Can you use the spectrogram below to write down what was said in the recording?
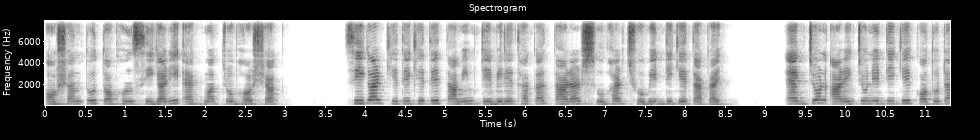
অশান্ত তখন সিগারই একমাত্র ভরসা। সিগার খেতে খেতে তামিম টেবিলে থাকা তার আর সুভার ছবির দিকে তাকায়। একজন আরেকজনের দিকে কতটা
